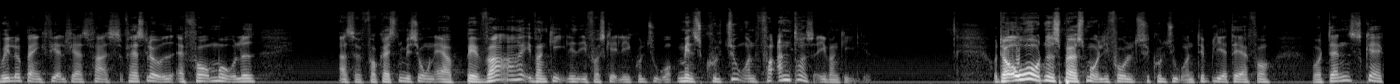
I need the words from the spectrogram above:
Willowbank 74 fastslået, at formålet altså for kristen mission er at bevare evangeliet i forskellige kulturer, mens kulturen forandres af evangeliet. Og der overordnede spørgsmål i forhold til kulturen, det bliver derfor, Hvordan skal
